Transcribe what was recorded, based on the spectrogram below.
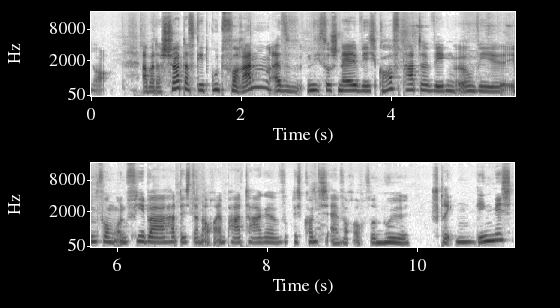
Ja. Aber das Shirt, das geht gut voran. Also nicht so schnell, wie ich gehofft hatte. Wegen irgendwie Impfung und Fieber hatte ich dann auch ein paar Tage. Wirklich konnte ich einfach auch so null stricken. Ging nicht.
